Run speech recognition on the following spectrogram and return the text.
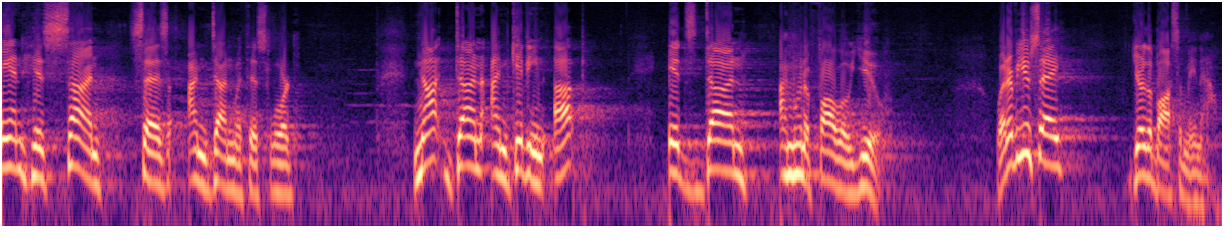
and his son, says, I'm done with this, Lord. Not done, I'm giving up. It's done, I'm going to follow you. Whatever you say, you're the boss of me now.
